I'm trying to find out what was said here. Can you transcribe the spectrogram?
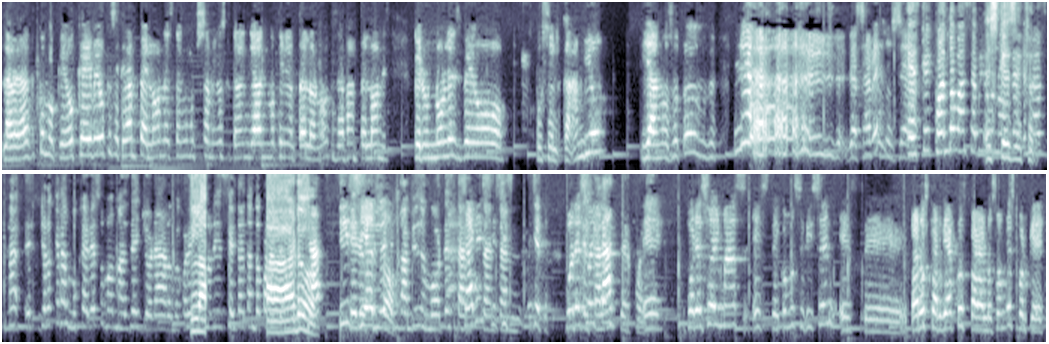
la verdad, como que, ok, veo que se quedan pelones, tengo muchos amigos que ya no tienen pelo, ¿no? Que se llaman pelones, pero no les veo, pues, el cambio. Y a nosotros, ya sabes, o sea... Es que cuando vas a ver Es un que es más- más- yo creo que las mujeres somos más de llorar, a lo mejor Claro. ellos no les entra tanto por la Claro. felicidad, Sí, pero cierto. un cambio de humor de estar ¿Sabes? tan, sí, tan, sí. Por eso el carácter, pues. eh, por eso hay más, este, ¿cómo se dicen? Este, paros cardíacos para los hombres, porque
